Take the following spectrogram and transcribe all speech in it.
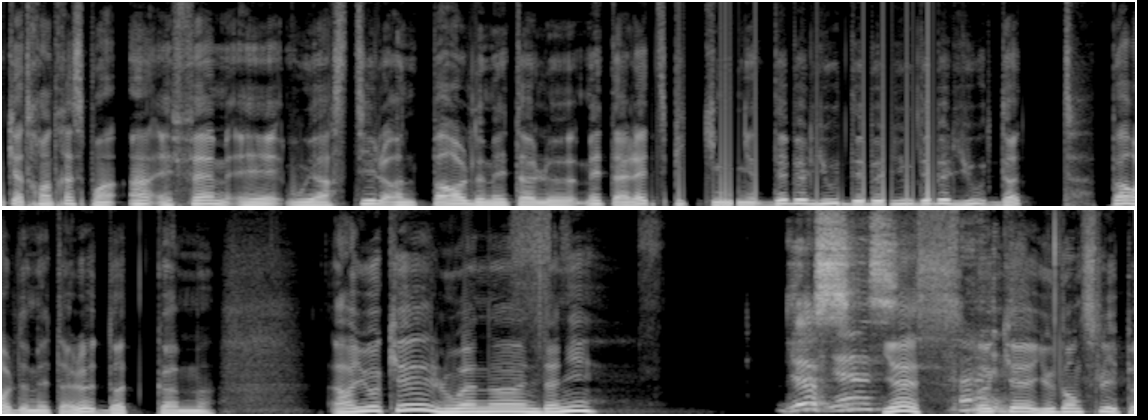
93.1 FM et we are still on Parole de Métalleux, Metalhead speaking www.paroledemétalleux.com. Are you okay, Luana and Danny? Yes. Yes. Yes, okay, you don't sleep.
